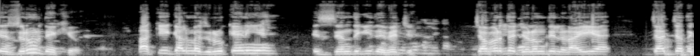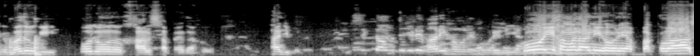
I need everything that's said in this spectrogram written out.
ਤੇ ਜ਼ਰੂਰ ਦੇਖਿਓ। ਬਾਕੀ ਗੱਲ ਮੈਂ ਜ਼ਰੂਰ ਕਹਿਣੀ ਹੈ ਇਸ ਜ਼ਿੰਦਗੀ ਦੇ ਵਿੱਚ ਜ਼ਬਰ ਤੇ ਜ਼ੁਲਮ ਦੀ ਲੜਾਈ ਹੈ ਜਦ ਜਦ ਤੱਕ ਵਧੂਗੀ ਉਦੋਂ ਉਦੋਂ ਖਾਲਸਾ ਪੈਦਾ ਹੋਊਗਾ। ਹਾਂਜੀ ਬੋਲੋ। ਸਿੱਖਾਂ ਤੇ ਜਿਹੜੇ ਬਾਹਰੀ ਹਮਲੇ ਹੋ ਰਹੇ ਨੇ ਕੋਈ ਹਮਲਾ ਨਹੀਂ ਹੋ ਰਿਹਾ। ਬਕਵਾਸ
